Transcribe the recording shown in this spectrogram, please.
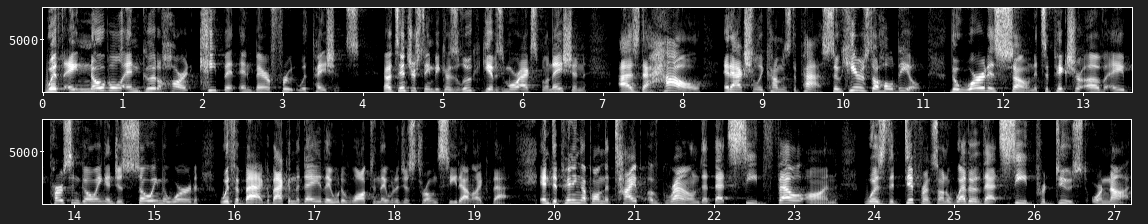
with a noble and good heart, keep it and bear fruit with patience. Now, it's interesting because Luke gives more explanation as to how it actually comes to pass. So here's the whole deal the word is sown. It's a picture of a person going and just sowing the word with a bag. Back in the day, they would have walked and they would have just thrown seed out like that. And depending upon the type of ground that that seed fell on, was the difference on whether that seed produced or not.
